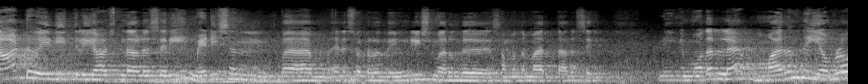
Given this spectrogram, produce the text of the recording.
நாட்டு வைத்தியத்துலேயும் இருந்தாலும் சரி மெடிசன் என்ன சொல்கிறது இங்கிலீஷ் மருந்து சம்மந்தமாக இருந்தாலும் சரி நீங்கள் முதல்ல மருந்து எவ்வளோ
